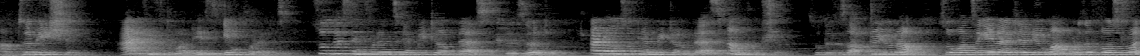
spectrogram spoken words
observation. And fifth one is inference. So, this inference can be termed as result and also can be termed as conclusion. So, this is up to you now. So, once again I will tell you ma, what is the first one?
